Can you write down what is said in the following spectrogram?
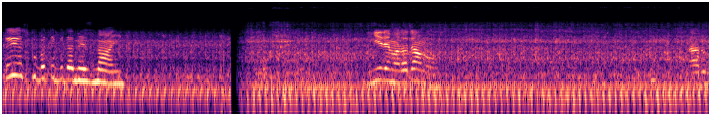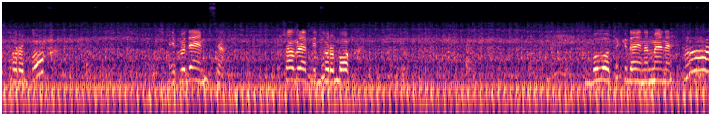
Хто його скубати буде, не знаю. Їдемо додому. На розгорбок. І подивимося, що буде під горбок. Болото кидає на мене. А!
